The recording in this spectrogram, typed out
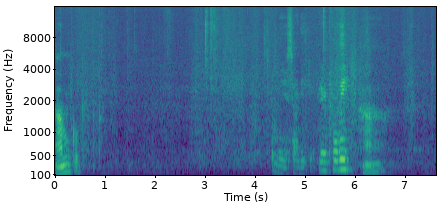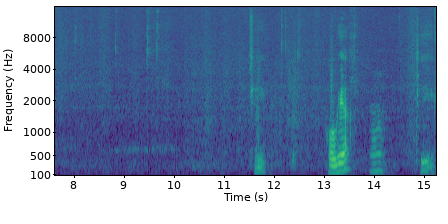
हमको क्या पता तो ये साड़ी की प्लेट हो गई। हाँ। ठीक। हो गया? हाँ। ठीक।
